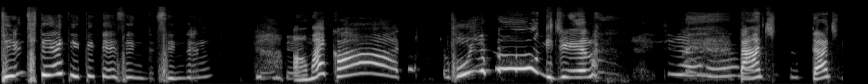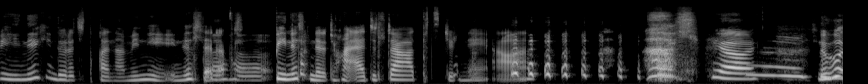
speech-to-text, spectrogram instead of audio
тэр нь гэхдээ яг тэгдэгтэй сэндэрнэ. Oh my god. гэж юм. Дааж дааж би инээхийн дөрөж чадахгүй наа. Миний инээлтээр. Аха. би инээлтэн дээр жоохон ажиллаж байгаад буцаж ирнэ. Яа. Нөгөө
